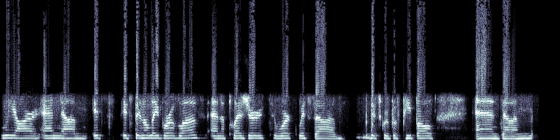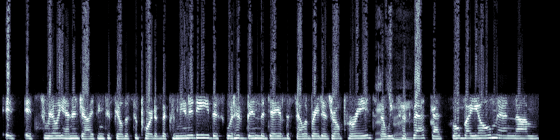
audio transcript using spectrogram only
We are, and um, it's it's been a labor of love and a pleasure to work with um, this group of people and um, it, it's really energizing to feel the support of the community. This would have been the day of the Celebrate Israel parade, That's so we right. took that that Bo Bayom, and um,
